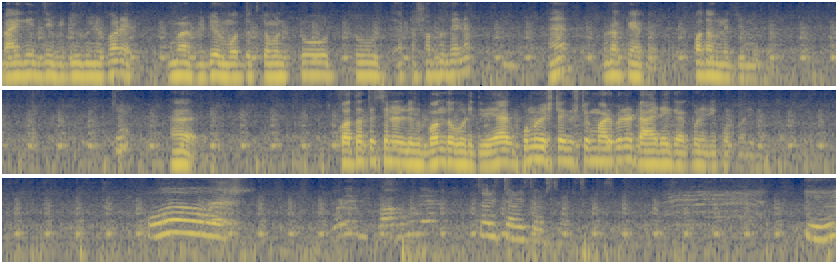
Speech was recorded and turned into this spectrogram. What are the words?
বাইকের যে ভিডিওগুলো করে তোমরা ভিডিওর মধ্যে কেমন টু টু একটা শব্দ দেয় না? হ্যাঁ? ওটা কে দেয়? কথাগুলোর জন্য কে? হ্যাঁ। কথাতে চ্যানেল বন্ধ করে দিবে। এক কোনো স্ট্রাইক স্ট্রাইক মারবে না ডাইরেক্ট একবারে রিপোর্ট মারি দিবে ও সরি সরি সরি সরি এই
